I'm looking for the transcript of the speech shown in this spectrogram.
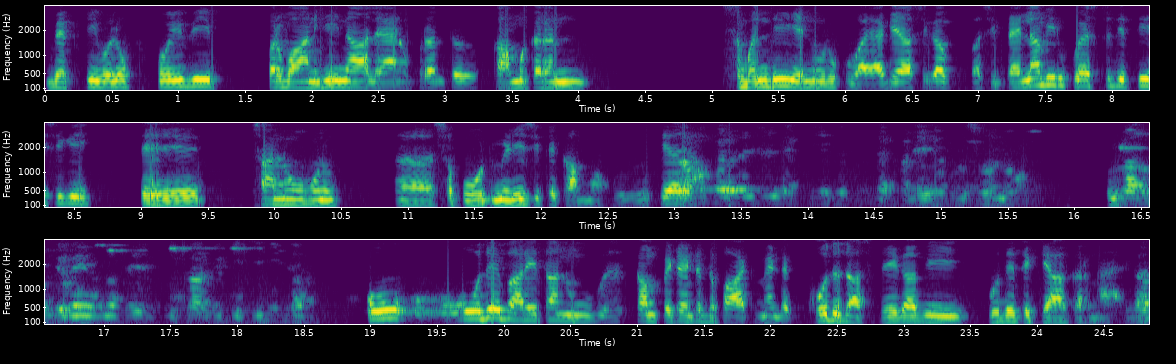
ਵਿਅਕਤੀ ਵੱਲੋਂ ਕੋਈ ਵੀ ਪ੍ਰਵਾਨਗੀ ਨਾ ਲੈਣ ਉਪਰੰਤ ਕੰਮ ਕਰਨ ਸੰਬੰਧੀ ਇਹਨੂੰ ਰੁਕਵਾਇਆ ਗਿਆ ਸੀਗਾ। ਅਸੀਂ ਪਹਿਲਾਂ ਵੀ ਰਿਕੁਐਸਟ ਦਿੱਤੀ ਸੀਗੀ ਤੇ ਸਾਨੂੰ ਹੁਣ ਸਪੋਰਟ ਮਿਲੀ ਸੀ ਤੇ ਕੰਮ ਰੁਕਿਆ ਆ। ਕਰ ਰਹੇ ਜਿਹੜੇ ਵਿਅਕਤੀ ਅੱਜ ਪੜੇ ਪੁਲਿਸ ਵੱਲੋਂ, ਉਹਨਾਂ ਨੂੰ ਕਿਵੇਂ ਉਹਨਾਂ ਤੇ ਕੋਈ ਕਾਰਵਾਈ ਕੀਤੀ ਨਹੀਂ ਜਾ ਉਹ ਉਹ- ਉਹਦੇ ਬਾਰੇ ਤੁਹਾਨੂੰ ਕੰਪੀਟੈਂਟ ਡਿਪਾਰਟਮੈਂਟ ਖੁਦ ਦੱਸ ਦੇਗਾ ਵੀ ਉਹਦੇ ਤੇ ਕੀ ਕਰਨਾ ਹੈਗਾ।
